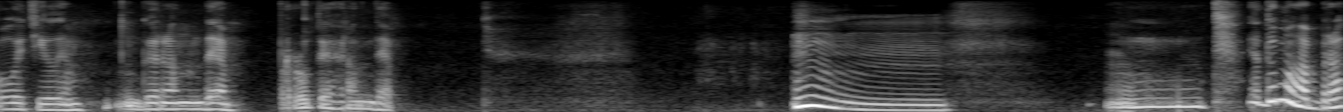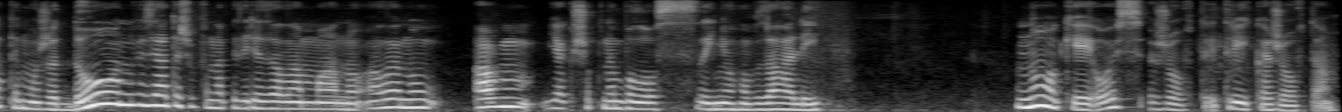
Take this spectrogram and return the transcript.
Полетіли. Гранде. Проти Гранде. Я думала брати, може, Дон взяти, щоб вона підрізала ману, але ну, А якщо б не було синього взагалі. Ну, окей, ось жовтий, трійка жовта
